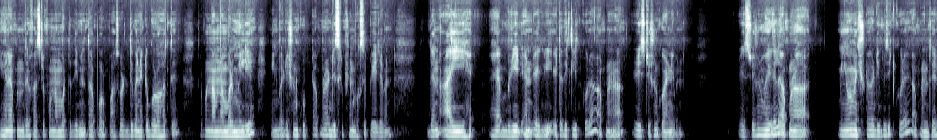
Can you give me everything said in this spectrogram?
এখানে আপনাদের ফার্স্টে ফোন নাম্বারটা দিবেন, তারপর পাসওয়ার্ড দিবেন একটা বড় হাতে, তারপর নাম নাম্বার মিলিয়ে ইনভাইটেশন কোডটা আপনারা ডিসক্রিপশন বক্সে পেয়ে যাবেন। Then I have read and agree এটাতে ক্লিক করে আপনারা রেজিস্ট্রেশন করে নেবেন। রেজিস্ট্রেশন হয়ে গেলে আপনারা মিনিমাম একশো টাকা ডিপোজিট করে আপনাদের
